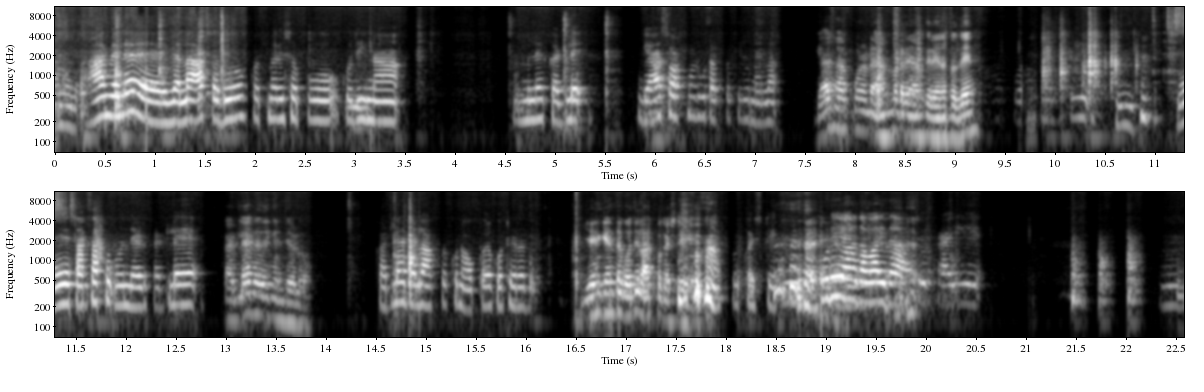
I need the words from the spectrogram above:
ಆಮೇಲೆ ಆಮೇಲೆ ಇವೆಲ್ಲ ಹಾಕೋದು. ಕೊತ್ತಂಬರಿ ಸೊಪ್ಪು ಪುದೀನ ಆಮೇಲೆ ಕಡಲೆ. ಗ್ಯಾಸ್ ಆಫ್ ಮಾಡ್ಬಿಟ್ಟು ಹಾಕ್ಬೇಕು ಇದನ್ನೆಲ್ಲ. ಗ್ಯಾಸ್ ಹಾಕೊಂಡ್ರೆ ಆನ್ ಮಾಡ್ರಿ? ಏನಾಗ್ತದೆ ಏ ಸಾಕು ಸಾಕು ಒಂದೆರಡು ಕಡಲೆ. ಕಡ್ಲೆ ಅಂತ ಹೇಳು. ಕಡಲೆ ಅದೆಲ್ಲ ಹಾಕ್ಬೇಕು ನಾವು ಉಪ್ಪ ಕೊಟ್ಟಿರೋದು. ಏನಕ್ಕೆ ಅಂತ ಗೊತ್ತಿಲ್ಲ ಹಾಕ್ಬೇಕಷ್ಟೇ. ಹಾಕ್ಬೇಕು ಅಷ್ಟೇ. ಪುಡಿ ಯಾವ್ದವ ಇದ? ಕಾಯಿ ಹ್ಮ್.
